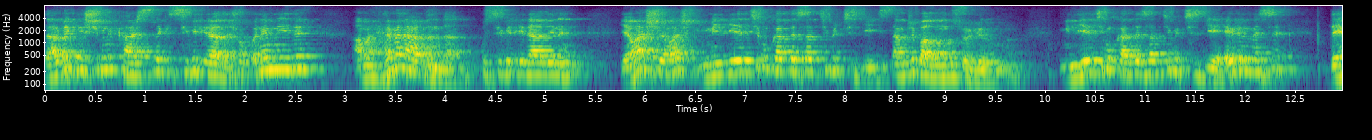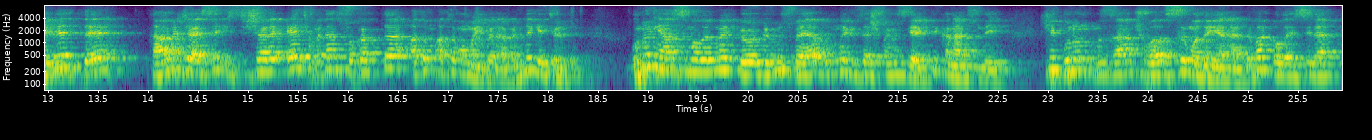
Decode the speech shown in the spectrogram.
Darbe girişiminin karşısındaki sivil irade çok önemliydi. Ama hemen ardından bu sivil iradenin yavaş yavaş milliyetçi mukaddesatçı bir çizgiye, İslamcı bağlamda söylüyorum bunu. Milliyetçi mukaddesatçı bir çizgiye evrilmesi devlet de tabiri caizse istişare etmeden sokakta adım atamamayı beraberinde getirdi. Bunun yansımalarını gördüğümüz veya bununla yüzleşmemiz gerektiği kanaatindeyim. Ki bunun mızrağın çuvala sığmadığı yerlerde var. Dolayısıyla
